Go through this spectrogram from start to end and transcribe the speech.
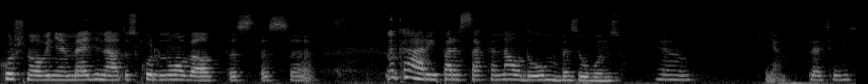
kurš no viņiem mēģinātu uz kuru novelt, tas, tas uh, nu, kā arī parasti saka, nav dūmu bez uguns. jā. Jā. Precīzi.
